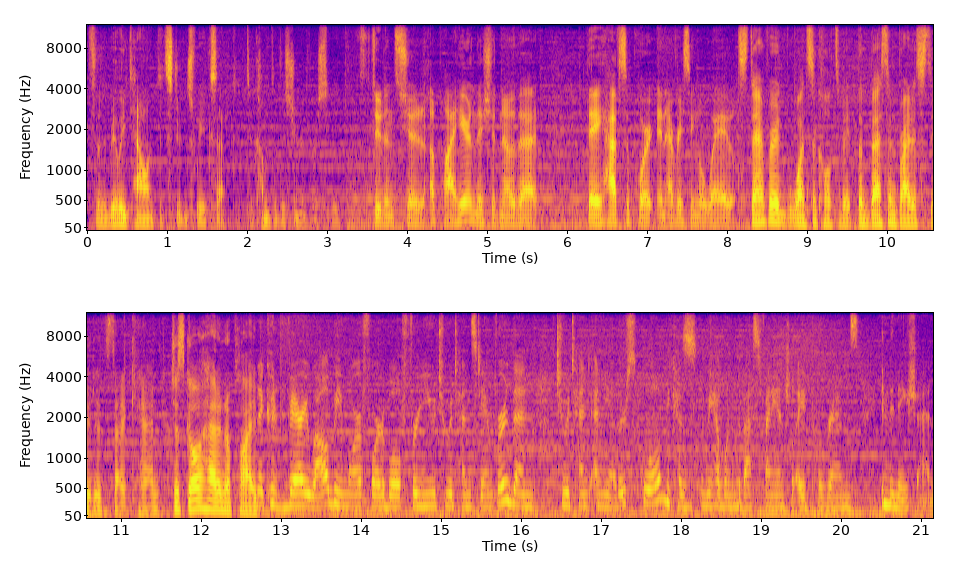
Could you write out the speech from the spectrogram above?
for the really talented students we accept to come to this university. Students should apply here and they should know that they have support in every single way. Stanford wants to cultivate the best and brightest students that it can. Just go ahead and apply. It could very well be more affordable for you to attend Stanford than to attend any other school because we have one of the best financial aid programs in the nation.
